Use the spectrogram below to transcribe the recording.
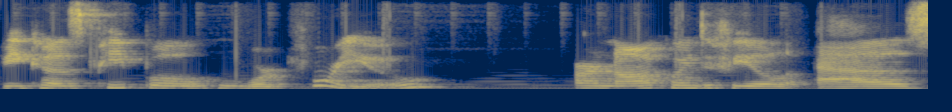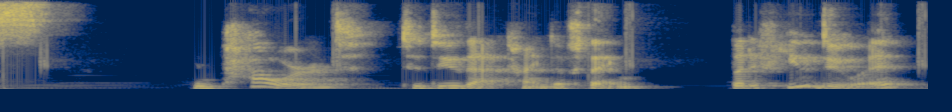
because people who work for you are not going to feel as empowered to do that kind of thing. But if you do it,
